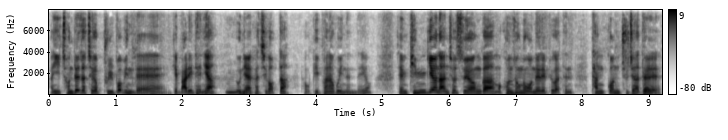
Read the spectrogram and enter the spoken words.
아니 전대 자체가 불법인데 이게 말이 되냐 음. 논의할 가치가 없다라고 비판하고 있는데요. 지금 김기현 안철수 의원과 뭐 권성동 원내대표 같은 당권 주자들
